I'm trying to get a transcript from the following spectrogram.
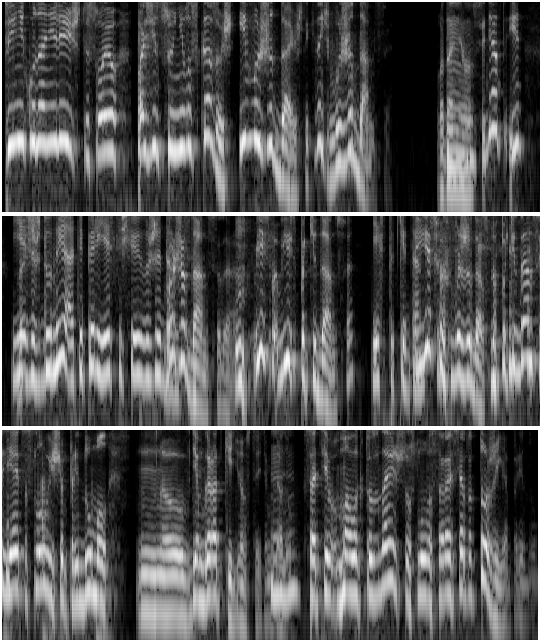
Ты никуда не лезешь, ты свою позицию не высказываешь и выжидаешь. Такие, знаете, выжиданцы. Вот они Мгм. вот сидят и... Есть значит, ждуны, а теперь есть еще и выжиданцы. Выжиданцы, да. Есть, есть покиданцы. Есть покиданцы. И есть выжиданцы. Но покиданцы я это слово еще придумал э, в Демгородке в 93 году. Кстати, мало кто знает, что слово «соросята» тоже я придумал.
